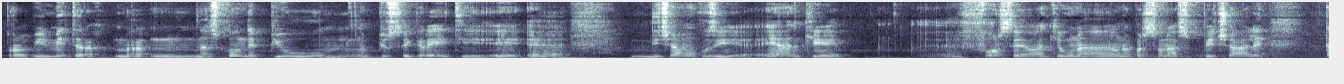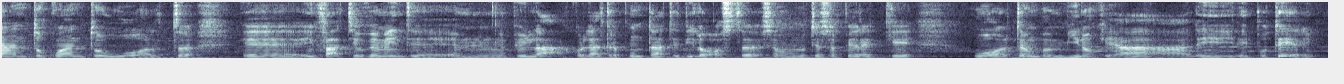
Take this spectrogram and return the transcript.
probabilmente ra- ra- nasconde più, più, segreti e eh, diciamo così, è anche eh, forse anche una, una persona speciale tanto quanto Walt. Eh, infatti, ovviamente, ehm, più in là con le altre puntate di Lost siamo venuti a sapere che Walt è un bambino che ha dei, dei poteri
